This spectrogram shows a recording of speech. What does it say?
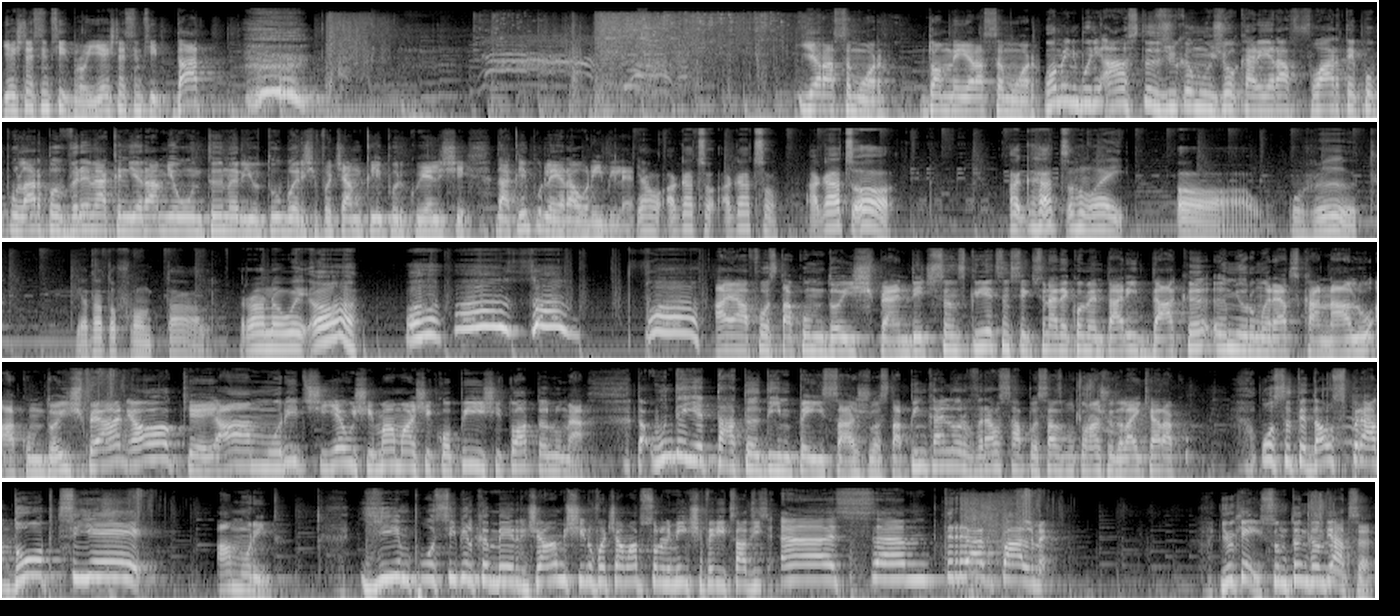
Ești nesimțit, bro, ești nesimțit. Da... Era să mor. Doamne, era să mor. Oameni buni, astăzi jucăm un joc care era foarte popular pe vremea când eram eu un tânăr youtuber și făceam clipuri cu el și... Da, clipurile erau oribile. Iau, agațo, agațo, agațo! Agațo, măi! Oh, urât. I-a dat-o frontal. Run away. Ah! Ah! Ah! Ah! Aia a fost acum 12 ani, deci să-mi scrieți în secțiunea de comentarii dacă îmi urmăreați canalul acum 12 ani. Ok, am murit și eu și mama și copiii și toată lumea. Dar unde e tatăl din peisajul ăsta? Pincanilor vreau să apăsați butonajul de like chiar acum. O să te dau spre adopție! Am murit. E imposibil că mergeam și nu făceam absolut nimic și fetița a zis Să-mi trag palme. E ok, sunt încă în viață.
